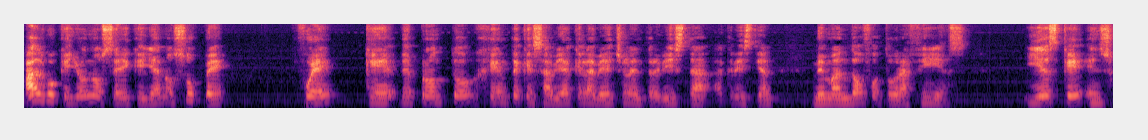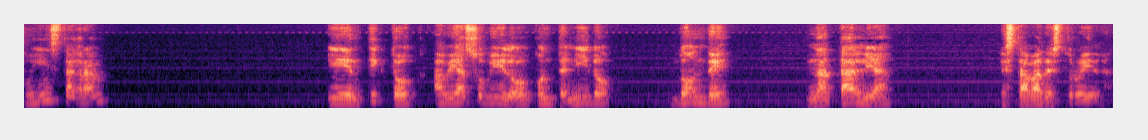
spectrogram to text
Algo que yo no sé, que ya no supe, fue que de pronto gente que sabía que le había hecho la entrevista a Cristian me mandó fotografías. Y es que en su Instagram y en TikTok había subido contenido donde Natalia estaba destruida.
